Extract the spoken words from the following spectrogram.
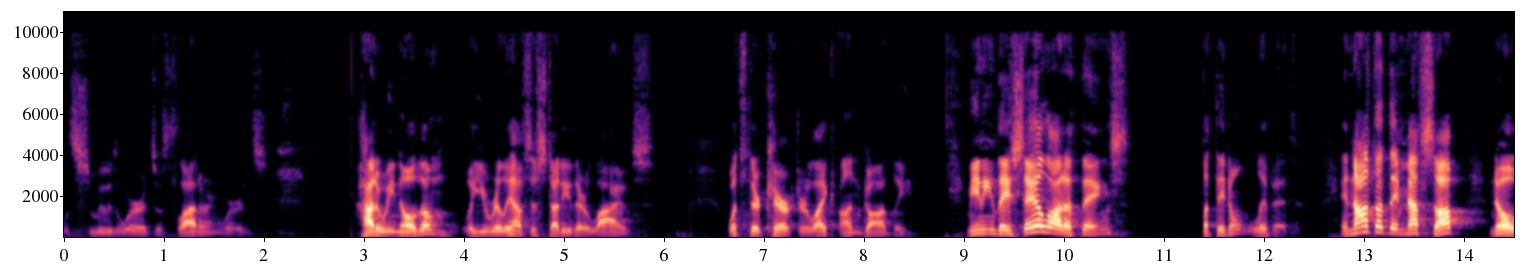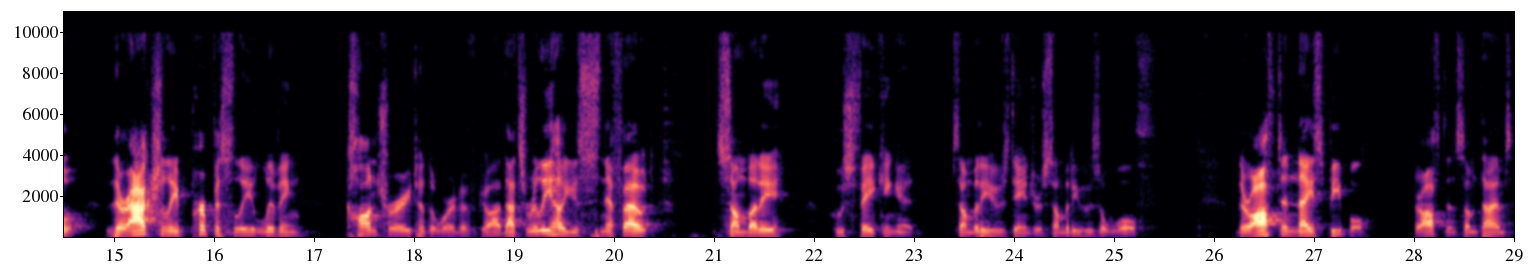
with smooth words, with flattering words. How do we know them? Well, you really have to study their lives. What's their character like? Ungodly. Meaning they say a lot of things, but they don't live it. And not that they mess up, no, they're actually purposely living contrary to the Word of God. That's really how you sniff out somebody who's faking it, somebody who's dangerous, somebody who's a wolf. They're often nice people. They're often sometimes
